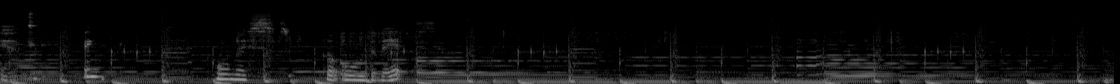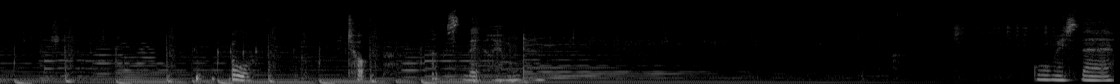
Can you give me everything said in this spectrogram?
Yeah, I think almost got all the bits. There.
